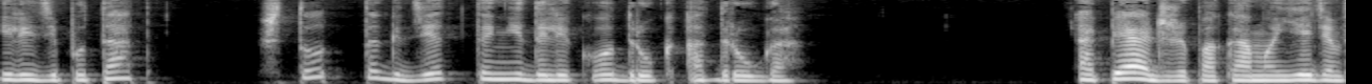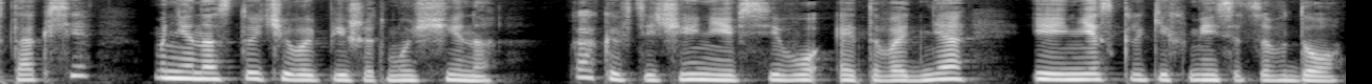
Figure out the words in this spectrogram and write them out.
или депутат? Что-то где-то недалеко друг от друга. Опять же, пока мы едем в такси, мне настойчиво пишет мужчина, как и в течение всего этого дня и нескольких месяцев до.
